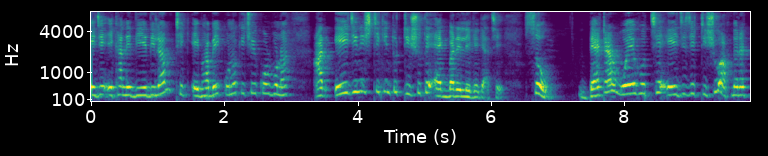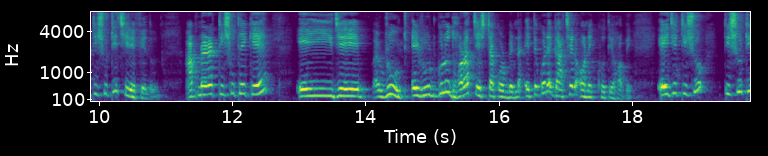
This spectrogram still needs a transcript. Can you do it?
এই যে এখানে দিয়ে দিলাম, ঠিক এভাবেই কোনো কিছুই করব না। আর এই জিনিসটি কিন্তু টিস্যুতে একবারে লেগে গেছে। সো ব্যাটার ওয়ে হচ্ছে এই যে যে টিস্যু আপনারা টিস্যুটি ছিঁড়ে ফেলুন। আপনারা টিস্যু থেকে এই যে রুট এই রুটগুলো ধরার চেষ্টা করবেন না। এতে করে গাছের অনেক ক্ষতি হবে। এই যে টিস্যু টিস্যুটি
